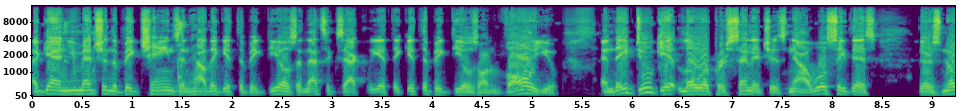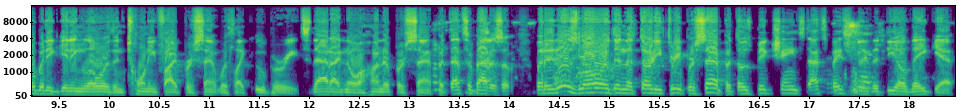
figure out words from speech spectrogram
Again you mentioned the big chains and how they get the big deals and that's exactly it. They get the big deals on volume and they do get lower percentages. Now we'll say this there's nobody getting lower than 25% with like Uber Eats. That I know 100%. But that's about as but it is lower than the 33%, but those big chains that's basically the deal they get.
